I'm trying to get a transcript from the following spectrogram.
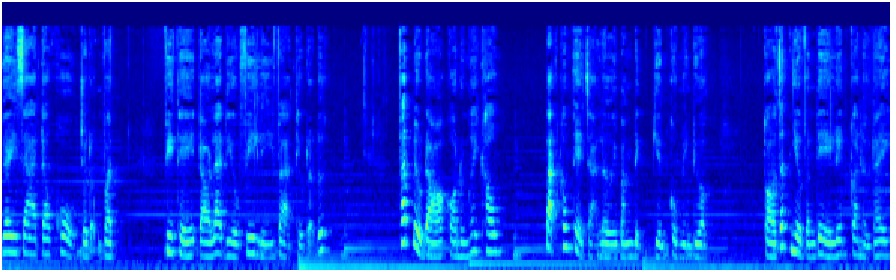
gây ra đau khổ cho động vật. Vì thế, đó là điều phi lý và thiếu đạo đức. Phát biểu đó có đúng hay không? Bạn không thể trả lời bằng định kiến của mình được. Có rất nhiều vấn đề liên quan ở đây.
